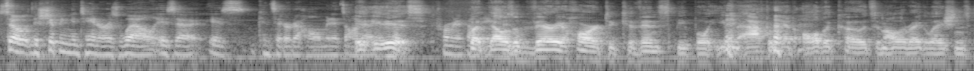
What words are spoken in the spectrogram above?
so the shipping container as well is a is considered a home, and it's on It, a it is, permanent but that was a very hard to convince people, even after we had all the codes and all the regulations,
